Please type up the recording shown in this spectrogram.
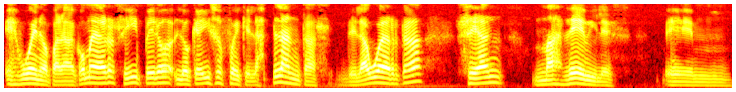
es bueno para comer, sí, pero lo que hizo fue que las plantas de la huerta sean más débiles. Em,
